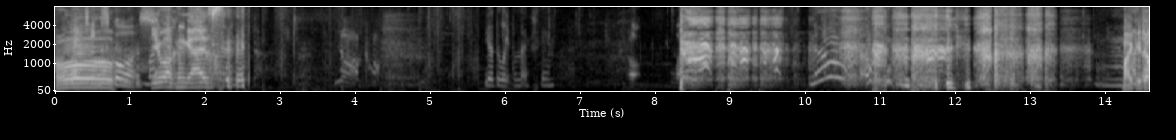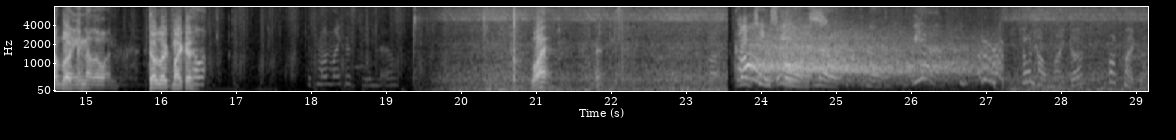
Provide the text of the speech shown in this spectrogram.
red team Oh. You're welcome, guys. You have to wait till next game. Oh, what? No! Micah, I'm don't look. another one. Don't look, Micah. It's my Micah's team now. What? Red team scores. No, no. Yeah! Don't help Micah. Fuck Micah.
